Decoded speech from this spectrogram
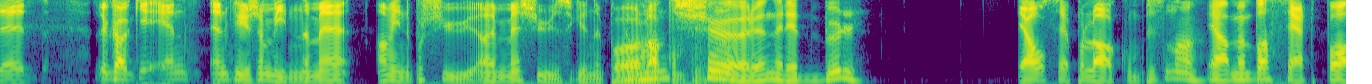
det, du kan ikke en, en fyr som vinner med Han vinner på 20, eh, med 20 sekunder på han lagkompisen. kjører en Red Bull. Ja, og se på lagkompisen, da. Ja, men basert på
